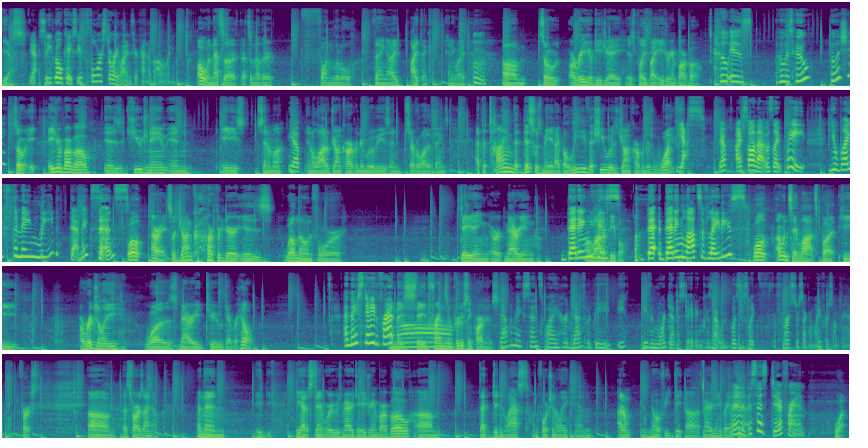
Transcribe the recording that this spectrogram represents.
Yes. Yeah. So you, okay, so you have four storylines you're kind of following. Oh, and that's a that's another fun little thing. I I think anyway. Mm. Um. So our radio DJ is played by Adrienne Barbeau. Who is who is who? Who is she? So A- Adrienne Barbeau is huge name in 80s cinema. Yep. In a lot of John Carpenter movies and several other things. At the time that this was made, I believe that she was John Carpenter's wife. Yes. Yep. I saw that. I was like, wait, your wife's the main lead? That makes sense. Well, all right. So John Carpenter is well known for dating or marrying Betting a lot his of people. bet betting lots of ladies. Well, I wouldn't say lots, but he originally was married to Deborah Hill, And they stayed friends. and they stayed friends and oh. producing partners. That would make sense why her death would be e- even more devastating because that would, was his like f- first or second wife or something. I think. first, um, as far as I know. And then he he had a stint where he was married to Adrienne Barbeau. Um, that didn't last, unfortunately, and I don't know if he did, uh, married anybody Wait a minute, this says different. What?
